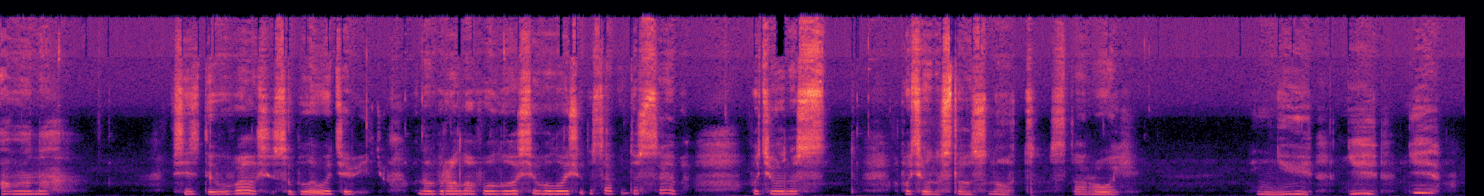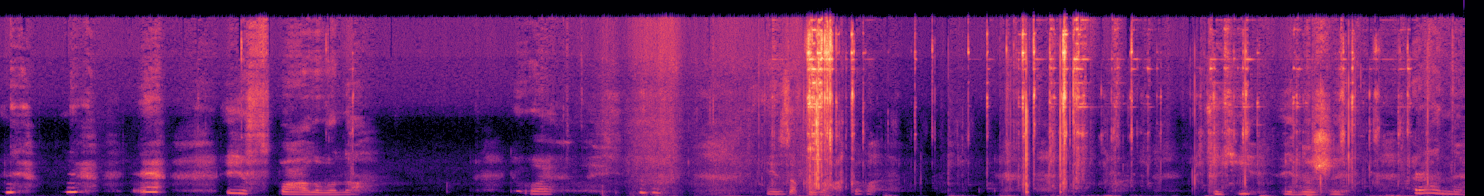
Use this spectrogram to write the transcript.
А вона всі здивувалися, особливо ця відьма. Вона брала волосся, волосся до себе до себе. Потім вона, а потім вона стала знову старою. Ні, ні, ні, ні, ні, ні. І впала вона. Давай. І заплакала. Тоді він уже рано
